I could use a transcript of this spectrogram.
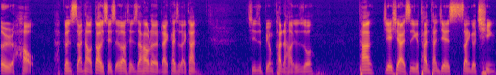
二号跟三号，到底谁是二号谁是三号呢？来开始来看，其实不用看了哈，就是说，它接下来是一个碳，碳接三个氢。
